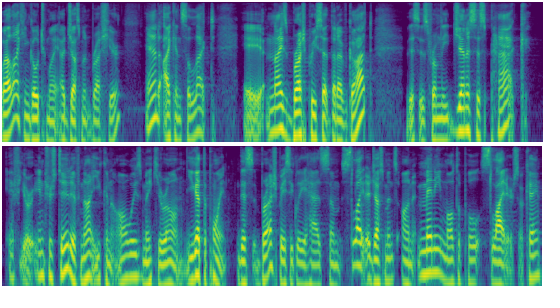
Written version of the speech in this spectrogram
Well, I can go to my adjustment brush here, and I can select a nice brush preset that I've got. This is from the Genesis pack, if you're interested. If not, you can always make your own. You get the point. This brush basically has some slight adjustments on many multiple sliders, okay?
